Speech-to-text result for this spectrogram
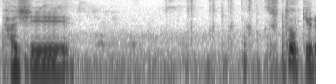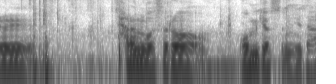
다시 수토끼를 다른 곳으로 옮겼습니다.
